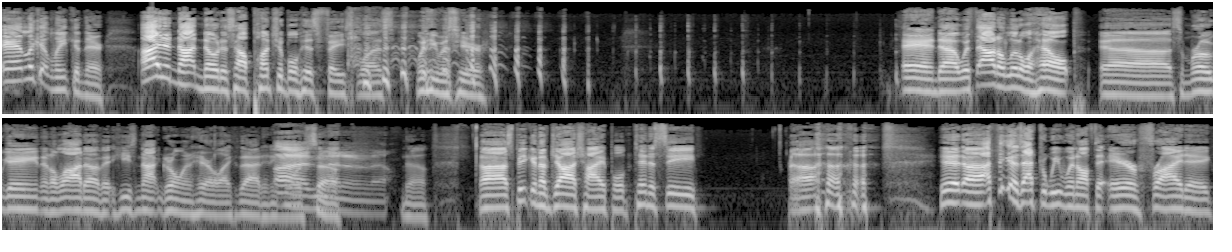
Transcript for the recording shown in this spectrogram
and look at Lincoln there. I did not notice how punchable his face was when he was here. And uh, without a little help, uh, some Rogaine and a lot of it, he's not growing hair like that anymore. Uh, so. no, no, no, no. No. Uh, speaking of Josh Heupel, Tennessee uh, hit. Uh, I think it was after we went off the air Friday.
